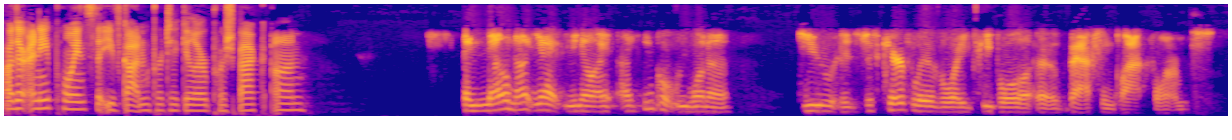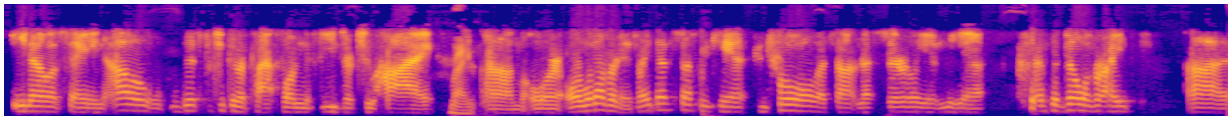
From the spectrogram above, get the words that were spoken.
Are there any points that you've gotten particular pushback on? And no, not yet. You know, I, I think what we want to do is just carefully avoid people uh, bashing platforms. You know, of saying, "Oh, this particular platform, the fees are too high," Right. um, or or whatever it is. Right? That's stuff we can't control. That's not necessarily in the uh, the Bill of Rights uh,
